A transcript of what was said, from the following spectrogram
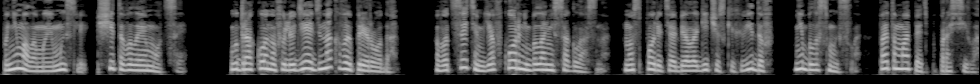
понимала мои мысли, считывала эмоции. У драконов и людей одинаковая природа. Вот с этим я в корне была не согласна, но спорить о биологических видах не было смысла, поэтому опять попросила.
